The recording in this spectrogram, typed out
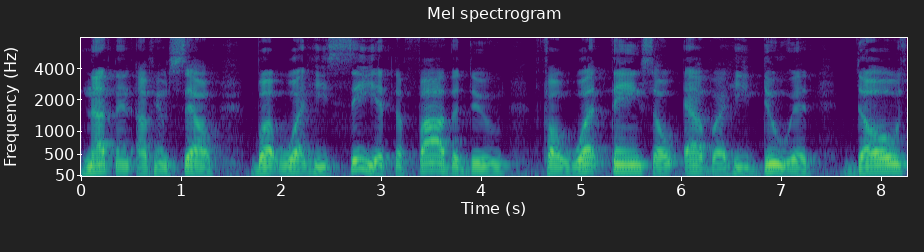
nothing of himself, but what he seeth the Father do, for what things soever he doeth, those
